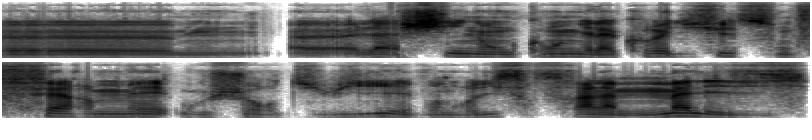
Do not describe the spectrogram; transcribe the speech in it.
euh, la Chine, Hong Kong et la Corée du Sud sont fermés aujourd'hui et vendredi, ce sera la Malaisie.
